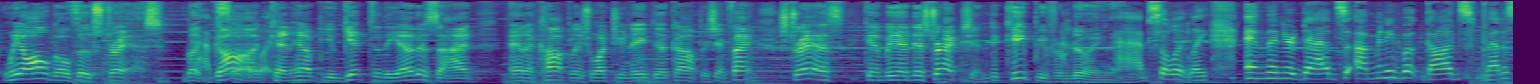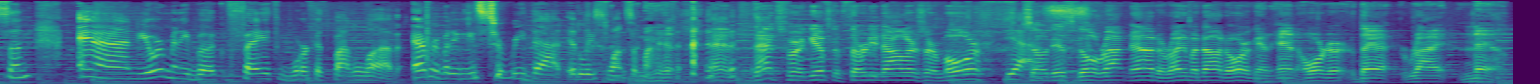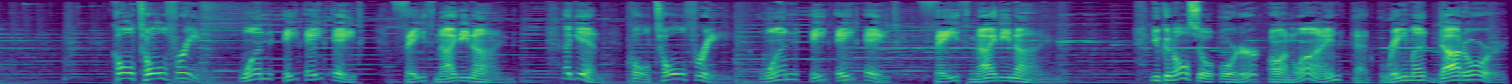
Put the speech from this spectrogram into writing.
we all go through stress, but Absolutely. God can help you get to the other side and accomplish what you need to accomplish. In fact, stress can be a distraction to keep you from doing that. Absolutely. And then your dad's uh, mini book, God's Medicine, and your mini book, Faith Worketh by Love. Everybody needs to read that at least once a month. Yeah. and that's for a gift of $30 or more. Yes. So just go right now to rhema.org and, and order that right now. Call toll free 1 888 Faith 99. Again, call toll free 1 888 Faith 99. You can also order online at rhema.org.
